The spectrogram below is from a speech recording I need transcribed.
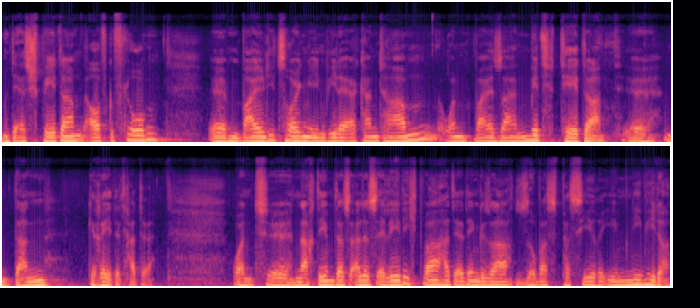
Und er ist später aufgeflogen, ähm, weil die Zeugen ihn wiedererkannt haben und weil sein Mittäter äh, dann geredet hatte. Und äh, nachdem das alles erledigt war, hat er dann gesagt, sowas passiere ihm nie wieder.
